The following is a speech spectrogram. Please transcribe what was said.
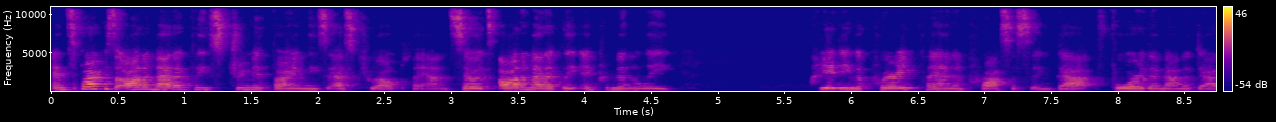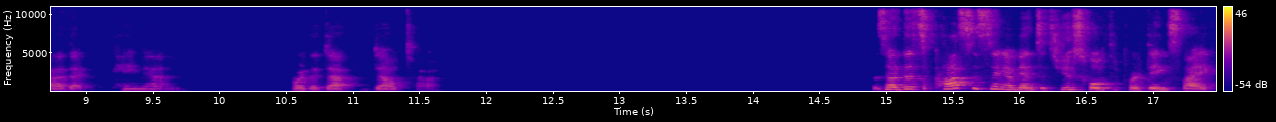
And Spark is automatically streamifying these SQL plans. So it's automatically incrementally creating a query plan and processing that for the amount of data that came in for the de delta. So this processing events, it's useful for things like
